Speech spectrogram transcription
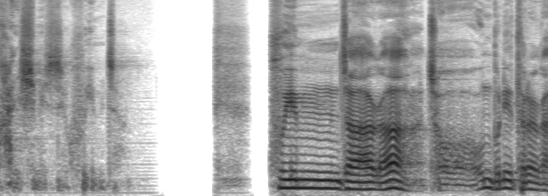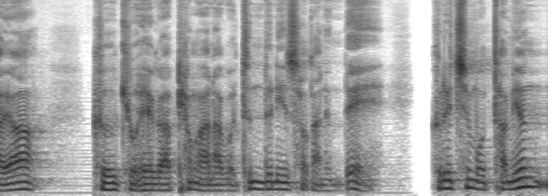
관심이 있어요. 후임자. 후임자가 좋은 분이 들어가야 그 교회가 평안하고 든든히 서가는데 그렇지 못하면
